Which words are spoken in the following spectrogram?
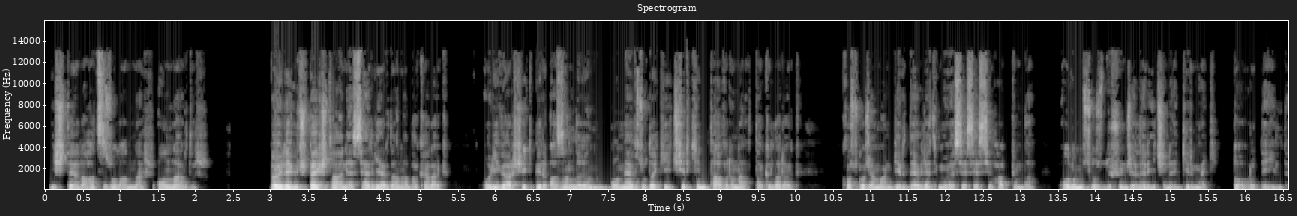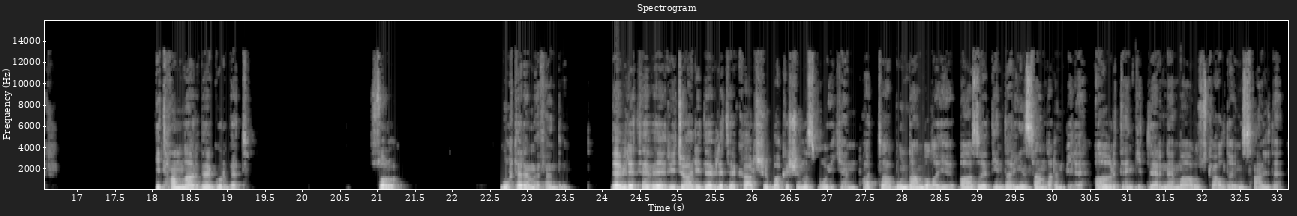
işte rahatsız olanlar onlardır. Böyle üç beş tane sergerdana bakarak, oligarşik bir azınlığın bu mevzudaki çirkin tavrına takılarak, koskocaman bir devlet müessesesi hakkında olumsuz düşünceler içine girmek doğru değildir. İthamlar ve Gurbet Soru Muhterem efendim, devlete ve ricali devlete karşı bakışınız bu iken, hatta bundan dolayı bazı dindar insanların bile ağır tenkitlerine maruz kaldığınız halde,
